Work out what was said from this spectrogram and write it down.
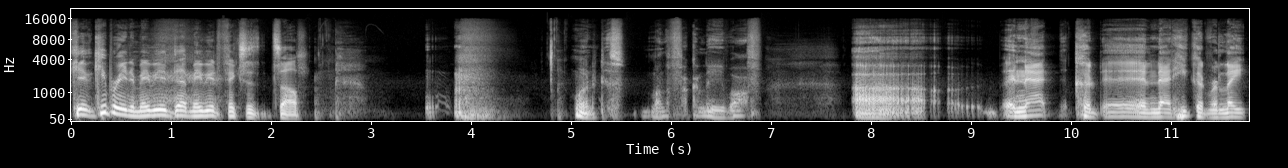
Keep, keep reading. Maybe it maybe it fixes itself. Where did this motherfucker leave off? uh, and that could and that he could relate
